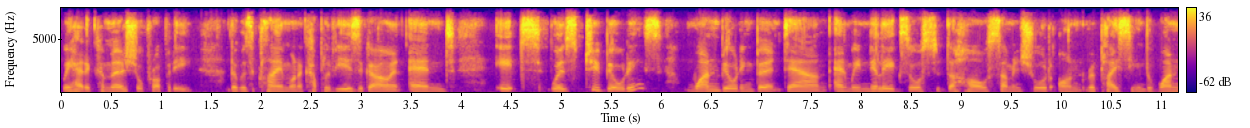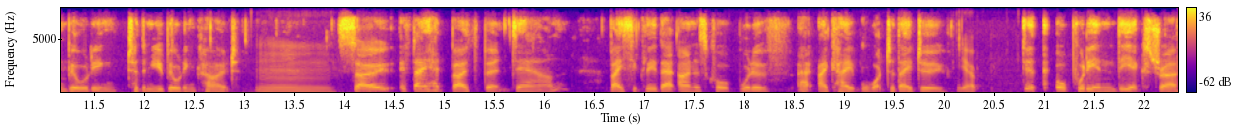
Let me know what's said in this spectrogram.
we had a commercial property there was a claim on a couple of years ago and, and it was two buildings one building burnt down and we nearly exhausted the whole sum insured on replacing the one building to the new building code. Mm. so if they had both burnt burnt down, basically that owners corp would have okay well what do they do? Yep did or put in the extra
